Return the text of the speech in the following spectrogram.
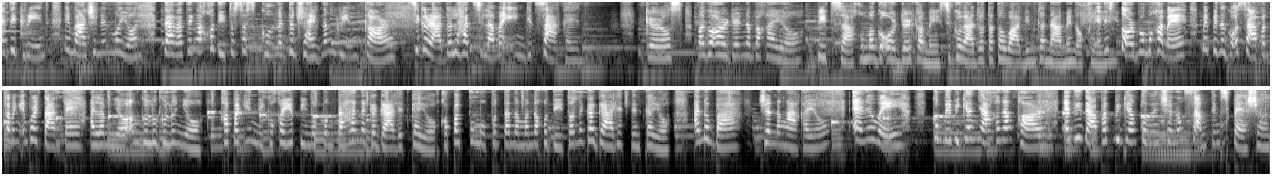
Eddie Green, imaginein mo yon. Darating ako dito sa school nagda-drive ng green car. Sigurado lahat sila maiinggit sa akin. Girls, mag-order na ba kayo? Pizza, kung mag-order kami, sigurado tatawagin ka namin, okay? Inistorbo mo kami. May pinag-uusapan kaming importante. Alam nyo, ang gulo-gulo nyo. Kapag hindi ko kayo pinupuntahan, nagagalit kayo. Kapag pumupunta naman ako dito, nagagalit din kayo. Ano ba? Diyan na nga kayo? Anyway, kung bibigyan niya ako ng car, edi dapat bigyan ko rin siya ng something special.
